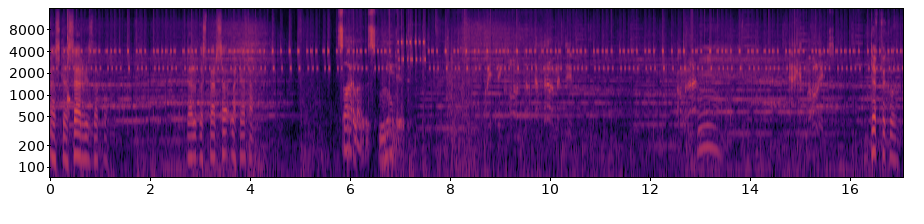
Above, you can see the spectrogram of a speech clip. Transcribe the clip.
Ez kell, service depot. De előbb ezt persze le kell tenni. Silos needed. Waiting order. Affirmative. Comrade. Mm, Acknowledged. difficult.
